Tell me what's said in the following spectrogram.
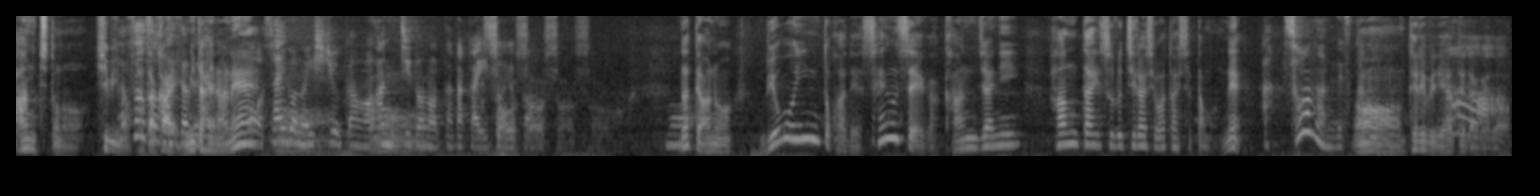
アンチとの日々の戦いみたいなね。もう最後の1週間はアンチとの戦いというか。そうそうそうそう。もう。だってあの病院とかで先生が患者に反対するチラシ渡してたもんね。あそうなんですか。うん。テレビでやってたけど。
